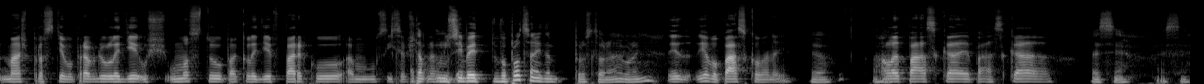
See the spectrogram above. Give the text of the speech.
máš prostě opravdu lidi už u mostu, pak lidi v parku a musí se a všechno tam musí hlídat. být oplocený ten prostor, ne? Nebo není? Je, je opáskovaný, Jo. Aha, ale páska je páska. jasně, jasně.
